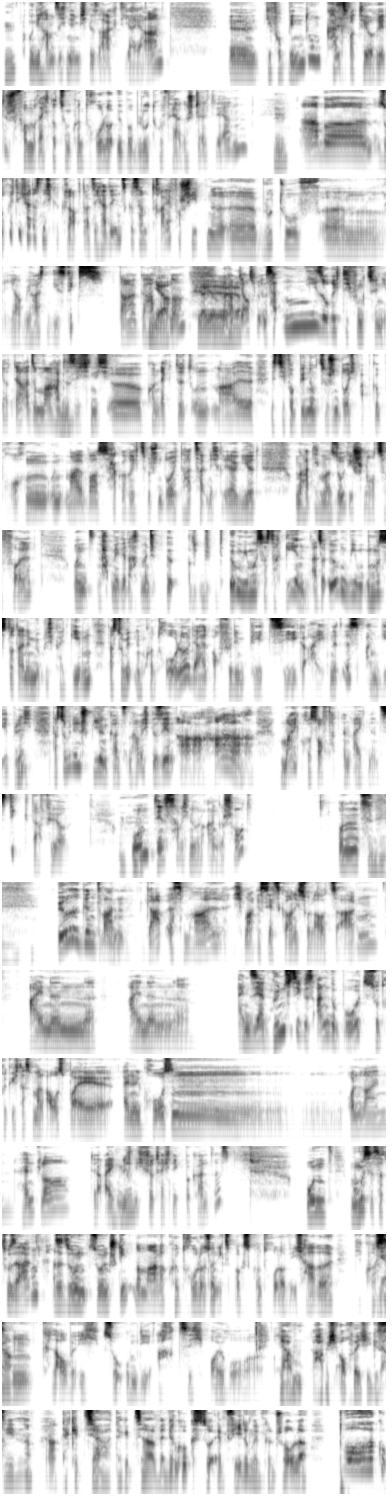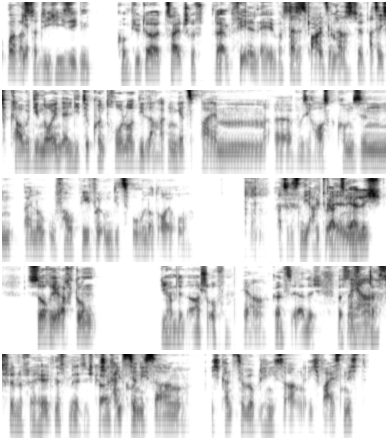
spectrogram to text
Hm? Und die haben sich nämlich gesagt, ja, ja, äh, die Verbindung kann zwar theoretisch vom Rechner zum Controller über Bluetooth hergestellt werden, hm. aber so richtig hat das nicht geklappt. Also ich hatte insgesamt drei verschiedene äh, Bluetooth, ähm, ja, wie heißen die Sticks da gehabt, ja. ne? Ja, ja, ja. Und habt ja. die ausprobiert. Und es hat nie so richtig funktioniert. Ja, also mal hat es mhm. sich nicht äh, connected und mal ist die Verbindung zwischendurch abgebrochen und mal war es hackerig zwischendurch, da hat es halt nicht reagiert. Und dann hatte ich mal so die Schnauze voll und habe mir gedacht, Mensch, irgendwie muss das doch gehen. Also irgendwie muss es doch da eine Möglichkeit geben, dass du mit einem Controller, der halt auch für den PC geeignet ist, angeblich, mhm. dass du mit den spielen kannst. Dann habe ich gesehen, aha, Microsoft hat einen eigenen Stick dafür. Mhm. Und das habe ich mir mal angeschaut. Und mhm. irgendwann gab es mal, ich mag es jetzt gar nicht so laut sagen, einen, einen, äh, ein sehr günstiges Angebot, so drücke ich das mal aus, bei einem großen Online-Händler, der eigentlich mhm. nicht für Technik bekannt ist. Und man muss jetzt dazu sagen, also so ein, so ein stinknormaler Controller, so ein Xbox-Controller, wie ich habe, die kosten, ja. glaube ich, so um die 80 Euro. Ja, habe ich auch welche gesehen, ja. ne? Ja. Da gibt's ja, da gibt's ja, wenn du, du guckst, so Empfehlungen Controller, boah, guck mal, was da die hiesigen Computerzeitschriften da empfehlen, ey, was das, das ist Wahnsinn, ne? kostet. Ne? Also ich glaube, die neuen Elite-Controller, die lagen jetzt beim, äh, wo sie rausgekommen sind, bei einer UVP von um die 200 Euro. Also das sind die aktuellen. Ganz ehrlich, sorry, Achtung, die haben den Arsch offen. Ja. Ganz ehrlich. Was naja, ist denn das für eine Verhältnismäßigkeit? Ich kann es dir nicht sagen. Ich kann es dir wirklich nicht sagen. Ich weiß nicht,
